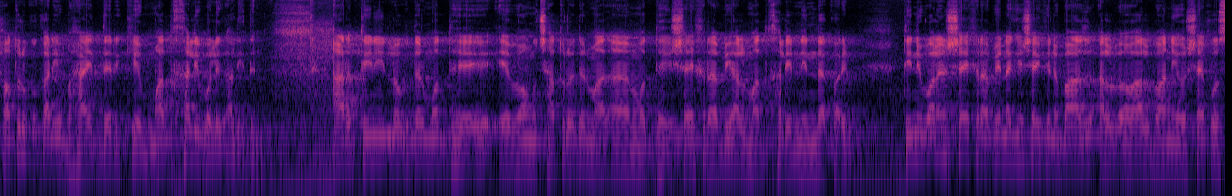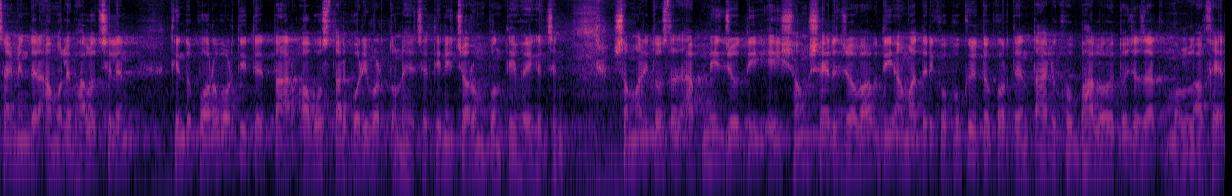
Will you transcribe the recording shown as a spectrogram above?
সতর্ককারী ভাইদেরকে মাদখালি বলে গালি দেন। আর তিনি লোকদের মধ্যে এবং ছাত্রদের মধ্যে শেখ রাবি আল মাদখালির নিন্দা করেন। তিনি বলেন, শেখ রাবি নাকি শেখ বাজ আল, আলবানী ও শেখ ওসাইমিনদের আমলে ভালো ছিলেন, কিন্তু পরবর্তীতে তার অবস্থার পরিবর্তন হয়েছে, তিনি চরমপন্থী হয়ে গেছেন। সম্মানিত ওস্তাদ, আপনি যদি এই সংশয়ের জবাব দিয়ে আমাদেরকে উপকৃত করতেন, তাহলে খুব ভালো হতো জাজাকুমুল্লাহ খের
